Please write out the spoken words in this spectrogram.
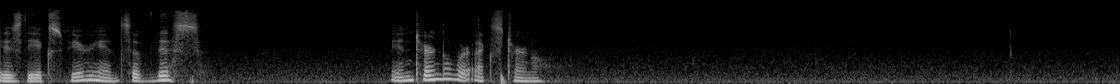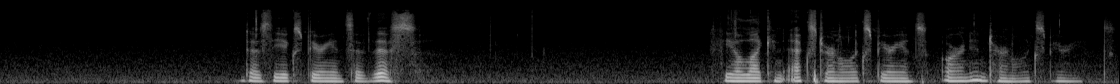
Is the experience of this internal or external? Does the experience of this feel like an external experience or an internal experience?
